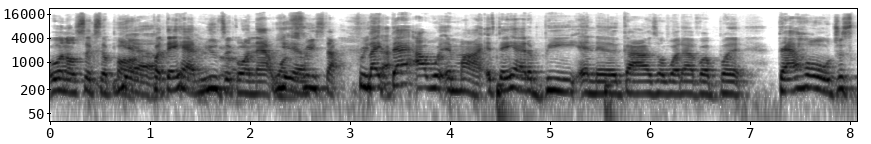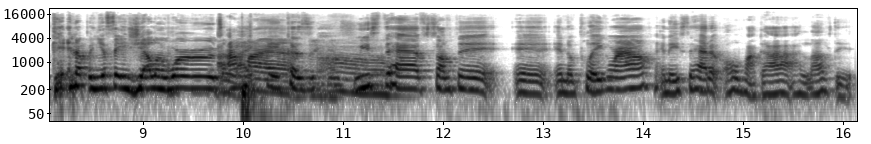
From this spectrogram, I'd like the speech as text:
106 & Park, Yeah. but they had music on that one, Yeah. freestyle. Freestyle. Like that, I wouldn't mind if they had a beat and the guys or whatever. But that whole just getting up in your face, yelling words, I I'm like because uh, we used to have something in, in the playground and they used to have it. Oh my god, I loved it.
